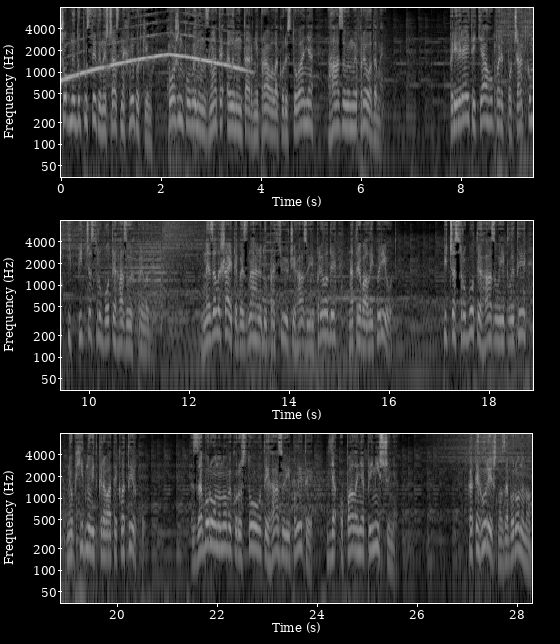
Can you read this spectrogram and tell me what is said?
Щоб не допустити нещасних випадків, кожен повинен знати елементарні правила користування газовими приладами. Перевіряйте тягу перед початком і під час роботи газових приладів. Не залишайте без нагляду працюючі газові прилади на тривалий період. Під час роботи газової плити необхідно відкривати квартирку. Заборонено використовувати газові плити для опалення приміщення. Категорично заборонено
